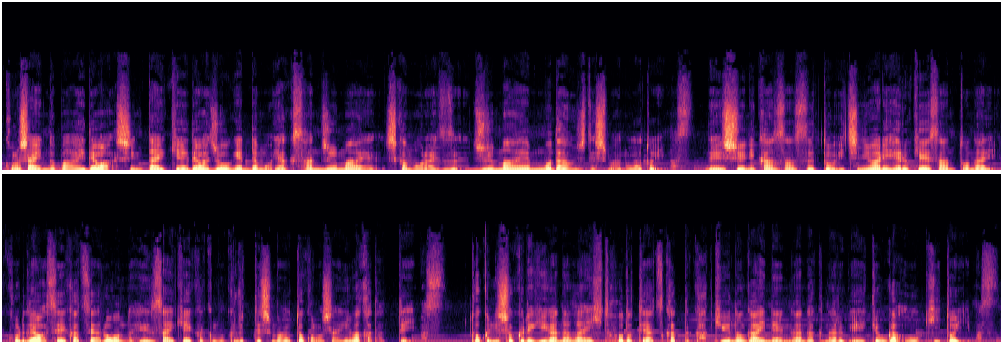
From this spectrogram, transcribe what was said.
この社員の場合では新体系では上限でも約30万円しかもらえず10万円もダウンしてしまうのだと言います。年収に換算すると1、2割減る計算となり、これでは生活やローンの返済計画も狂ってしまうとこの社員は語っています。特に職歴が長い人ほど手厚かった下級の概念がなくなる影響が大きいと言います。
